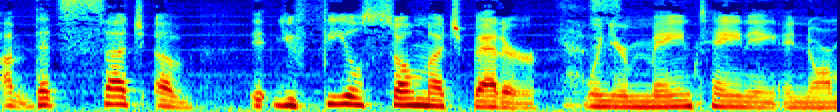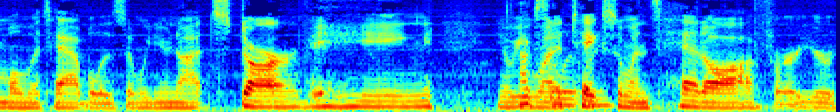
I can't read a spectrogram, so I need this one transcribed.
Um, that's such a it, you feel so much better Yes. when you're maintaining a normal metabolism, when you're not starving. You know, you want to take someone's head off, or you're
